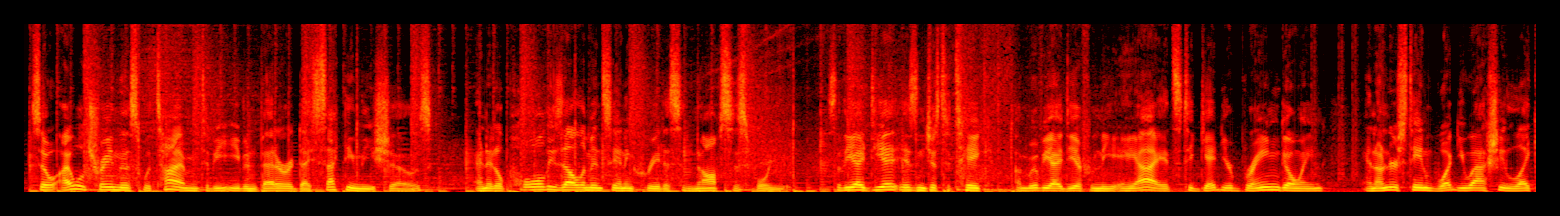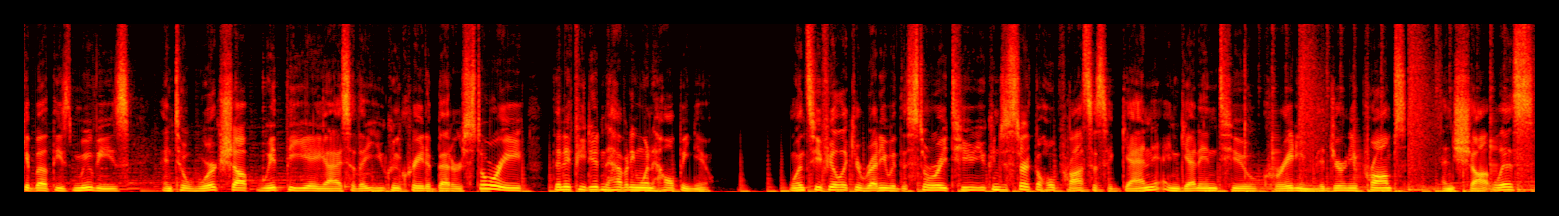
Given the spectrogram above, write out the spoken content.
So I will train this with time to be even better at dissecting these shows, and it'll pull these elements in and create a synopsis for you. So the idea isn't just to take a movie idea from the AI, it's to get your brain going and understand what you actually like about these movies and to workshop with the AI so that you can create a better story than if you didn't have anyone helping you. Once you feel like you're ready with the story too, you can just start the whole process again and get into creating Midjourney prompts and shot lists.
